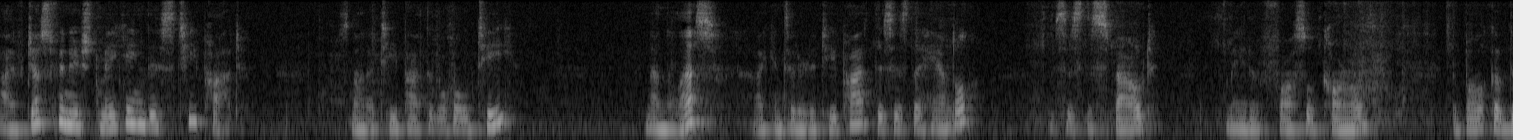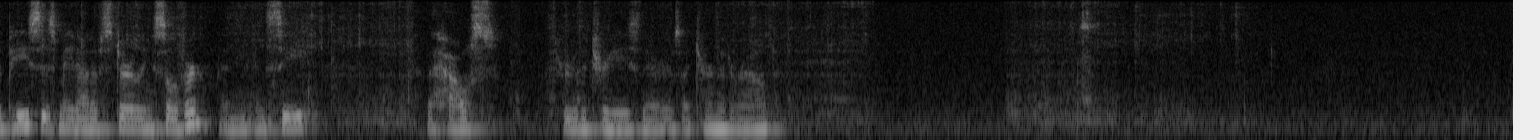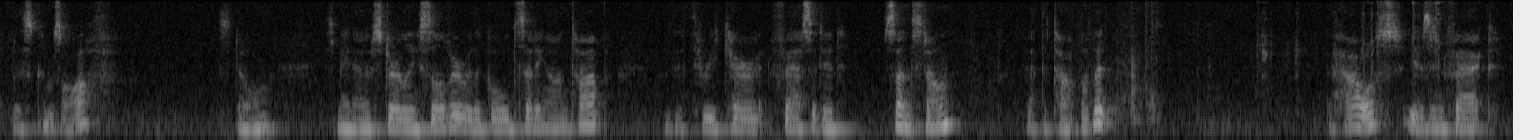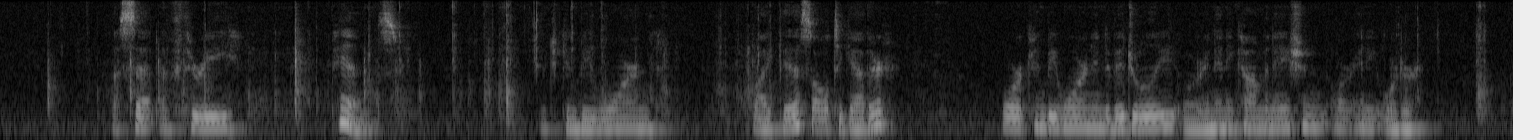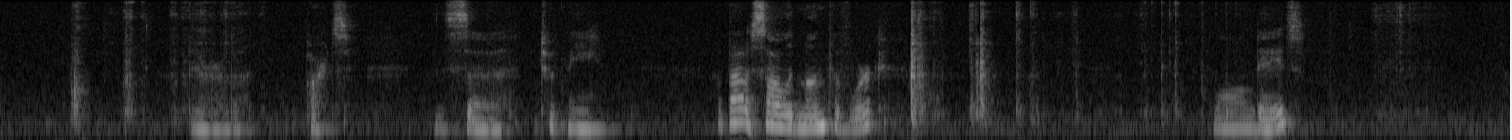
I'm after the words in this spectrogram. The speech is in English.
I've just finished making this teapot. It's not a teapot that will hold tea. Nonetheless, I consider it a teapot. This is the handle. This is the spout made of fossil coral. The bulk of the piece is made out of sterling silver, and you can see the house through the trees there as I turn it around. This comes off. This dome is made out of sterling silver with a gold setting on top, with a three carat faceted sunstone at the top of it. The house is in fact a set of three pins, which can be worn like this all together, or can be worn individually or in any combination or any order. There are the parts. This uh, took me about a solid month of work. Long days.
